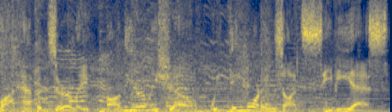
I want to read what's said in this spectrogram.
lot happens early on The Early Show, weekday mornings on CBS.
